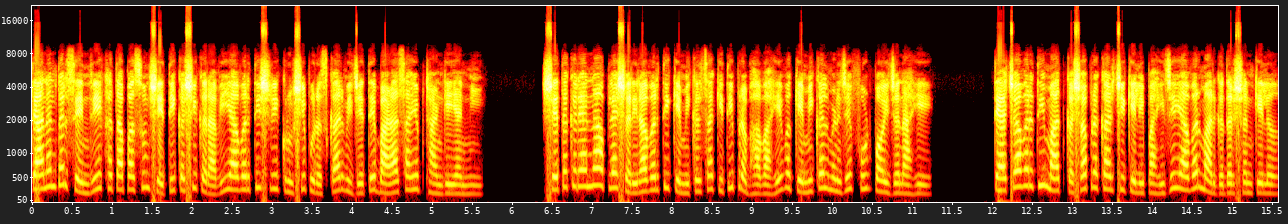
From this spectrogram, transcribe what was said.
त्यानंतर सेंद्रिय खतापासून शेती कशी करावी यावरती श्री कृषी पुरस्कार विजेते बाळासाहेब ठाणगे यांनी. शेतकऱ्यांना आपल्या शरीरावरती केमिकलचा किती प्रभाव आहे व केमिकल म्हणजे फूड पॉइजन आहे. त्याच्यावरती मात कशा प्रकारची केली पाहिजे यावर मार्गदर्शन केलं.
